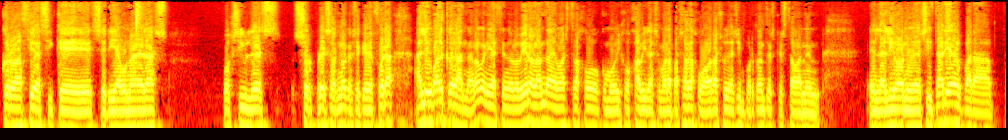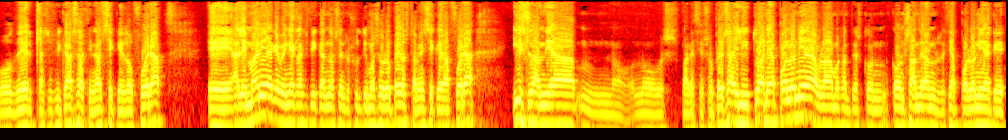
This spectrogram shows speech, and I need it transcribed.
Croacia sí que sería una de las posibles sorpresas, ¿no? Que se quede fuera, al igual que Holanda, ¿no? Venía haciéndolo bien. Holanda además trajo, como dijo Javi la semana pasada, jugadoras suyas importantes que estaban en, en la liga universitaria para poder clasificarse. Al final se quedó fuera. Eh, Alemania, que venía clasificándose en los últimos europeos, también se queda fuera. Islandia, mm, no, no os parece sorpresa. Y Lituania, Polonia, hablábamos antes con, con Sandra, nos decía Polonia que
